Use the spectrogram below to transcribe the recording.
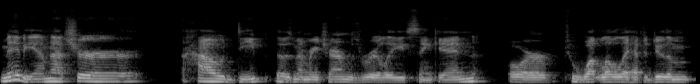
Maybe. I'm not sure how deep those memory charms really sink in or to what level they have to do them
